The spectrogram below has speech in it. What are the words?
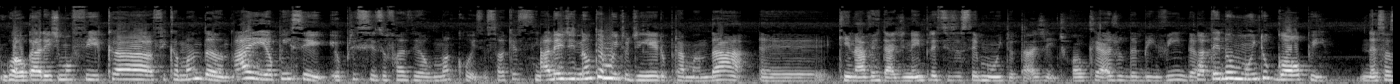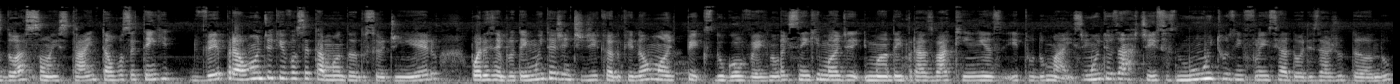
O algoritmo fica, fica mandando. Aí eu pensei, eu preciso fazer alguma coisa. Só que assim, além de não ter muito dinheiro pra mandar, é, que na verdade nem precisa ser muito, tá, gente? Qualquer ajuda é bem-vinda. Tá tendo muito golpe nessas doações, tá? Então você tem que ver para onde que você tá mandando o seu dinheiro. Por exemplo, tem muita gente indicando que não mande Pix do governo, mas sim que mande, mandem para as vaquinhas e tudo mais. Muitos artistas, muitos influenciadores ajudando.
